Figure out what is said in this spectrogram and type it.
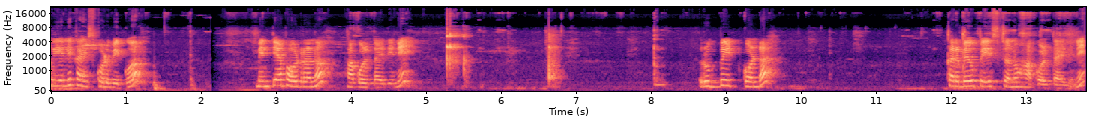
ಉರಿಯಲ್ಲಿ ಕಾಯಿಸ್ಕೊಳ್ಬೇಕು. ಮೆಂತ್ಯ ಪೌಡ್ರನ್ನು ಹಾಕೊಳ್ತಾ ಇದ್ದೀನಿ. ರುಬ್ಬಿ ಇಟ್ಕೊಂಡ ಕರಿಬೇವು ಪೇಸ್ಟನ್ನು ಹಾಕೊಳ್ತಾ ಇದ್ದೀನಿ.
